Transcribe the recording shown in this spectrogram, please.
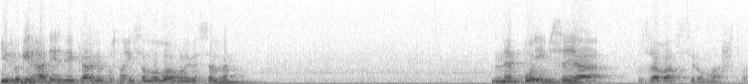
I drugi hadis gdje kaže poslanik sallallahu alaihi ve sellem ne bojim se ja za vas siromaštva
